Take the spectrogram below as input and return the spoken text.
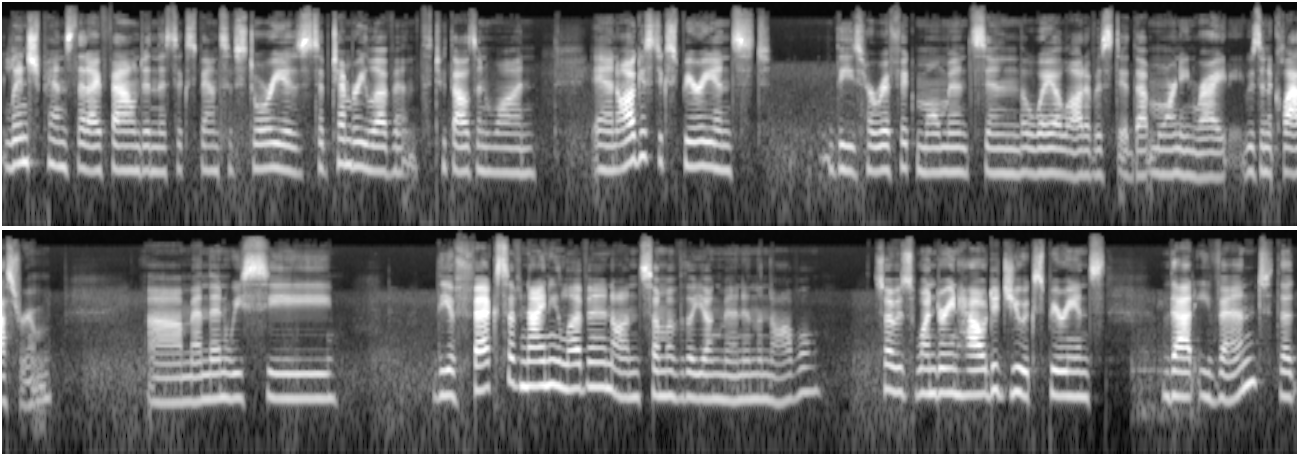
linchpins that I found in this expansive story is September 11th, 2001. And August experienced these horrific moments in the way a lot of us did that morning, right? He was in a classroom. Um, and then we see the effects of 9 11 on some of the young men in the novel. So I was wondering, how did you experience that event, that,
